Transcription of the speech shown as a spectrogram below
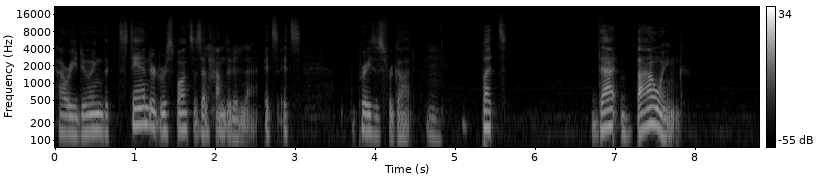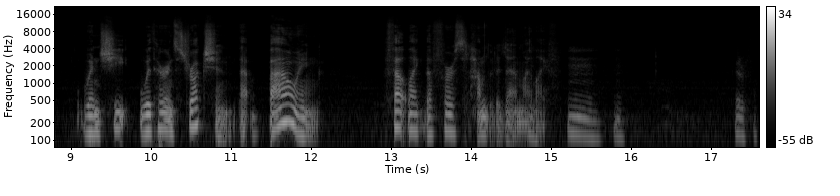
how are you doing? The standard response is alhamdulillah. It's it's the praises for God. Mm. But that bowing, when she with her instruction, that bowing felt like the first alhamdulillah in my life. Mm. Mm. Beautiful.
